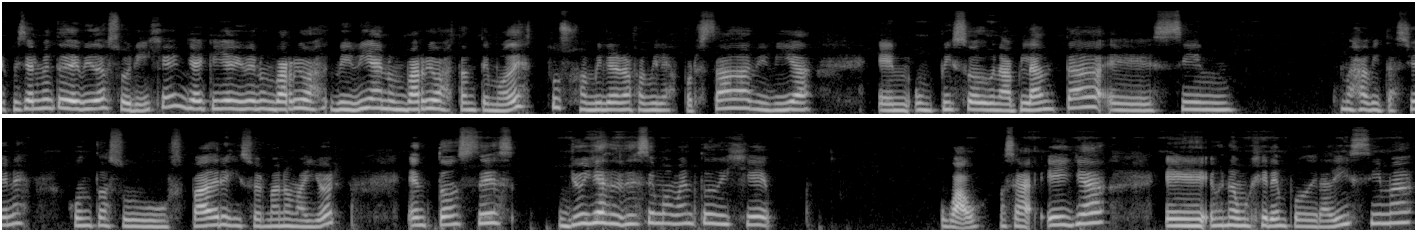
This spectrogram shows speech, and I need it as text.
especialmente debido a su origen, ya que ella vive en un barrio, vivía en un barrio bastante modesto, su familia era una familia esforzada, vivía en un piso de una planta eh, sin más habitaciones junto a sus padres y su hermano mayor. Entonces yo ya desde ese momento dije, wow, o sea, ella eh, es una mujer empoderadísima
